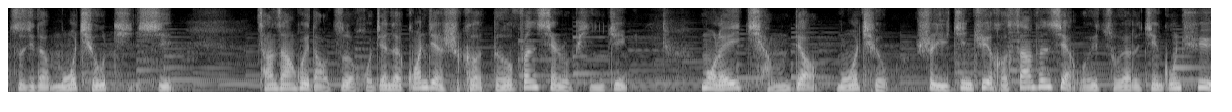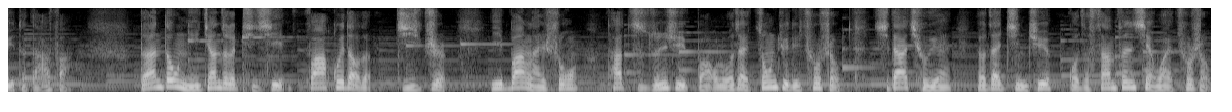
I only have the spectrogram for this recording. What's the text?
自己的魔球体系，常常会导致火箭在关键时刻得分陷入瓶颈。莫雷强调，魔球是以禁区和三分线为主要的进攻区域的打法。德安东尼将这个体系发挥到了极致。一般来说，他只准许保罗在中距离出手，其他球员要在禁区或者三分线外出手。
